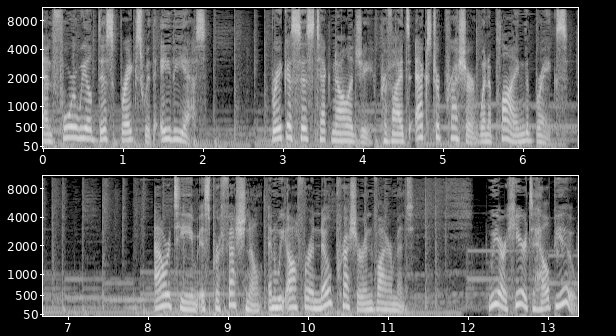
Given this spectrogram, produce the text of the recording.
and four-wheel disc brakes with ABS. Brake Assist technology provides extra pressure when applying the brakes. Our team is professional and we offer a no-pressure environment. We are here to help you.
